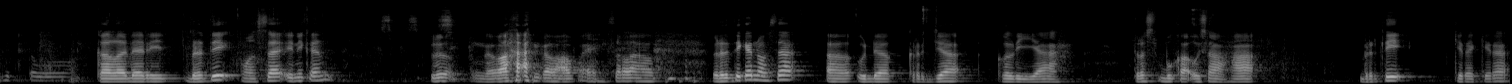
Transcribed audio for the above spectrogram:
gitu. Kalau dari berarti maksudnya ini kan lu nggak apa nggak apa ya salah. Berarti kan maksudnya eh, udah kerja kuliah terus buka usaha. Berarti kira-kira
